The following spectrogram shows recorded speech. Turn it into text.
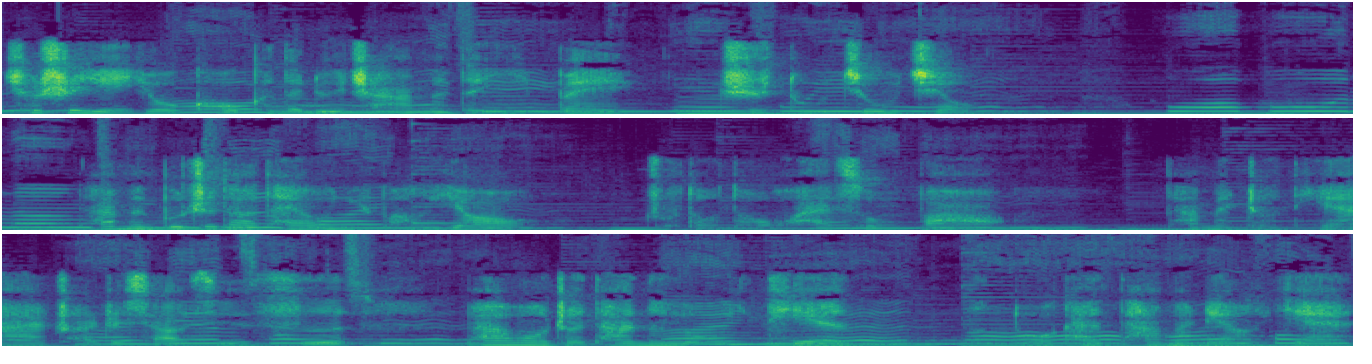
却是引诱口渴的绿茶们的一杯制毒灸酒。他们不知道他有女朋友，主动投怀送抱。他们整天爱揣着小心思，盼望着他能有一天能多看他们两眼。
